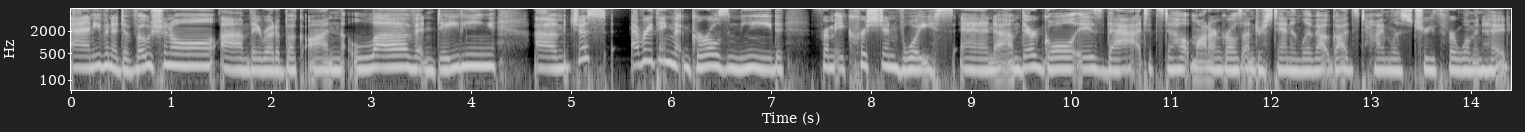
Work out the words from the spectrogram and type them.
and even a devotional. Um, they wrote a book on love and dating, um, just everything that girls need from a Christian voice. And um, their goal is that it's to help modern girls understand and live out God's timeless truth for womanhood.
